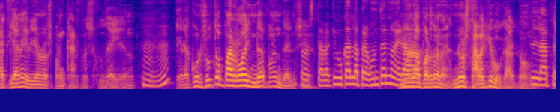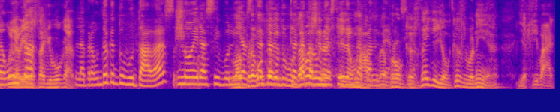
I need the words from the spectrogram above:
A Tiana hi havia unes pancartes que ho deien. Mm -hmm. Era consulta per la independència. Però estava equivocat, la pregunta no era... No, no, perdona, no estava equivocat, no. La pregunta, havia d'estar equivocat. la pregunta que tu votaves no era si volies la pregunta que, que, tu que Catalunya era, estigui era una altra, però el que es deia i el que es venia, i aquí vaig,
